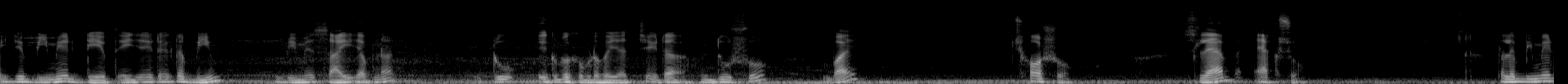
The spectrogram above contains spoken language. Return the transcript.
এই যে বিমের ডেপথ এই যে এটা একটা বিম বিমের সাইজ আপনার একটু একবড়ো খেবড়ো হয়ে যাচ্ছে, এটা দুশো বাই ছশো স্ল্যাব একশো। তাহলে বিমের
